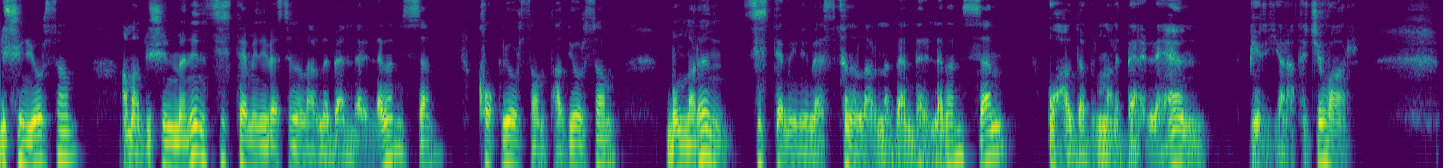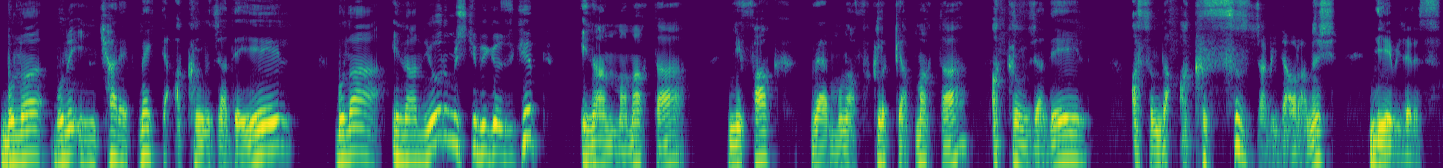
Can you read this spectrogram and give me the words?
düşünüyorsam ama düşünmenin sistemini ve sınırlarını ben belirlememişsem, kokluyorsam, tadıyorsam bunların sistemini ve sınırlarını ben belirlememişsem o halde bunları belirleyen bir yaratıcı var. Buna bunu inkar etmek de akıllıca değil. Buna inanıyormuş gibi gözüküp inanmamak da nifak ve münafıklık yapmak da akıllıca değil. Aslında akılsızca bir davranış diyebiliriz.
